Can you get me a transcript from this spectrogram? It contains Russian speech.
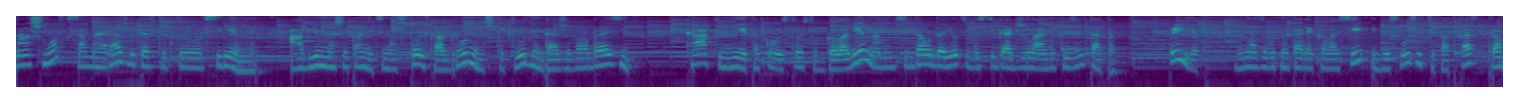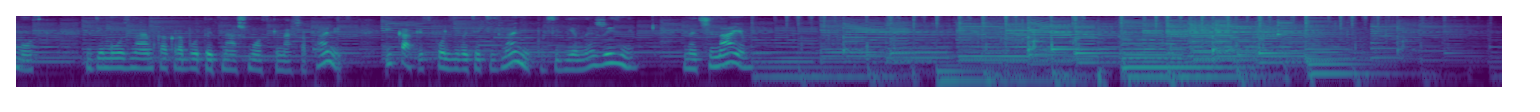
Наш мозг – самая развитая структура во Вселенной, а объем нашей памяти настолько огромен, что трудно даже вообразить. Как, имея такое устройство в голове, нам не всегда удается достигать желаемых результатов. Привет! Меня зовут Наталья Колосей, и вы слушаете подкаст про мозг, где мы узнаем, как работает наш мозг и наша память, и как использовать эти знания в повседневной жизни. Начинаем!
